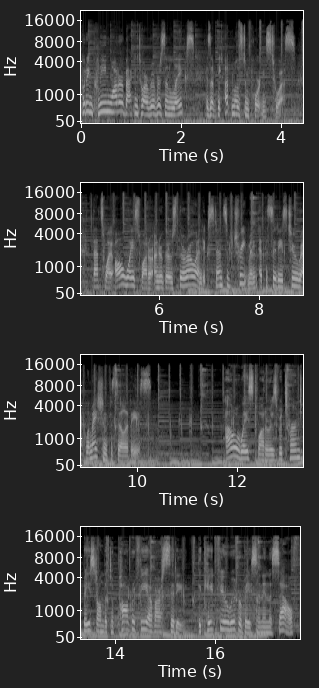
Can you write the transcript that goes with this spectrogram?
Putting clean water back into our rivers and lakes is of the utmost importance to us. That's why all wastewater undergoes thorough and extensive treatment at the city's two reclamation facilities. Our wastewater is returned based on the topography of our city, the Cape Fear River Basin in the south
